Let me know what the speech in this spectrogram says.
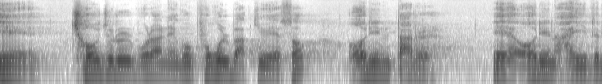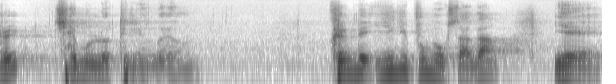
예, 저주를 몰아내고 복을 받기 위해서 어린 딸을 예, 어린 아이들을 제물로 드리는 거예요. 그런데 이기프 목사가 예,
